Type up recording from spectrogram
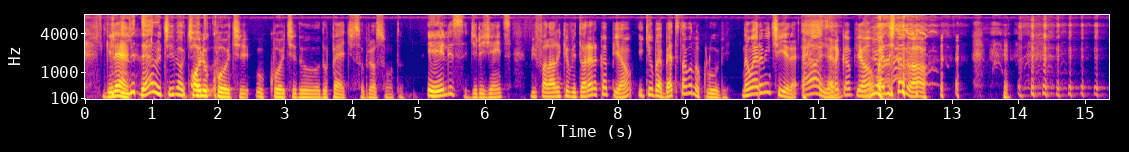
Guilherme, ele lidera o time ao time. Olha o coach, o coach do, do Pet sobre o assunto. Eles, dirigentes, me falaram que o Vitória era campeão e que o Bebeto estava no clube. Não era mentira. Ah, yeah. Era campeão, mas estadual.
